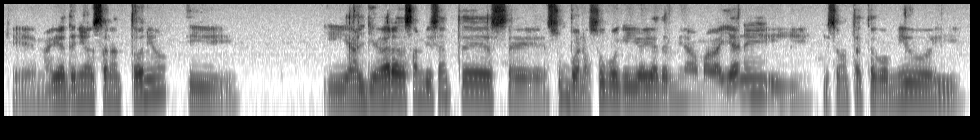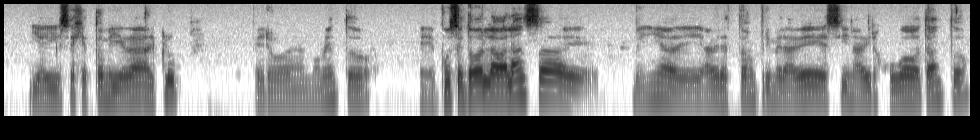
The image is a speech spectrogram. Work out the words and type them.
que me había tenido en San Antonio y, y al llegar a San Vicente, bueno, supo que yo había terminado Magallanes y, y se contactó conmigo y, y, ahí se gestó mi llegada al club. Pero en el momento eh, puse todo en la balanza, eh, venía de haber estado en primera vez sin haber jugado tanto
